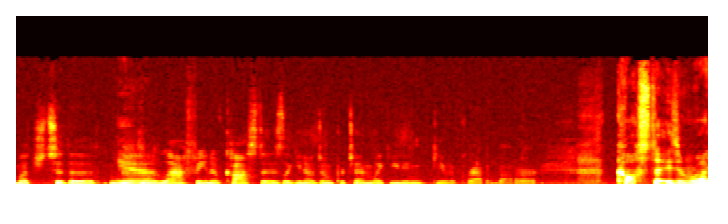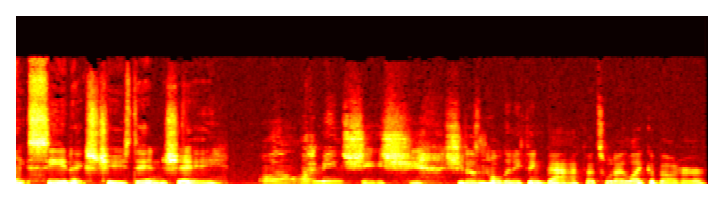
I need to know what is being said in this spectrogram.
much to the Yeah. laughing of Costa. Is like, you know, don't pretend like you didn't give a crap about her. Costa is a right see you next Tuesday, isn't she? Well, I mean, she she she doesn't hold anything back. That's what I like about her.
